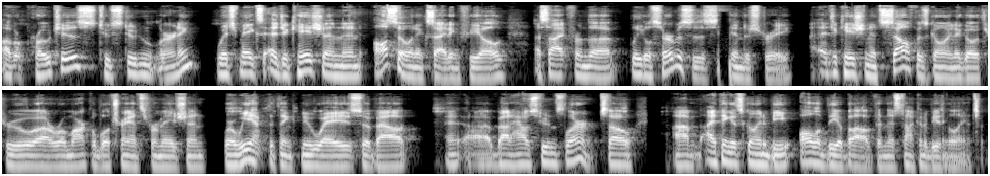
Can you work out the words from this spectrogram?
of approaches to student learning, which makes education and also an exciting field aside from the legal services industry. Education itself is going to go through a remarkable transformation where we have to think new ways about uh, about how students learn. So um, I think it's going to be all of the above, and it's not going to be a single answer.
